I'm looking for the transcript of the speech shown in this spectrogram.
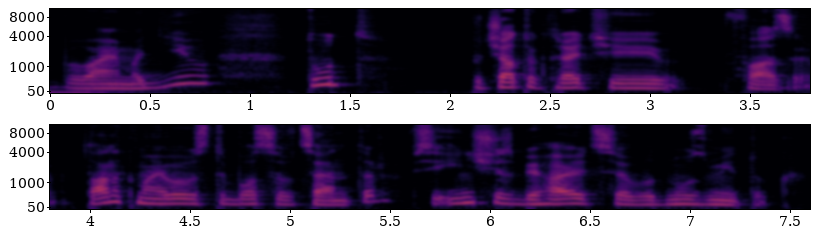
Вбиваємо адів. Тут початок третьої фази. Танк має вивести боса в центр, всі інші збігаються в одну з міток.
